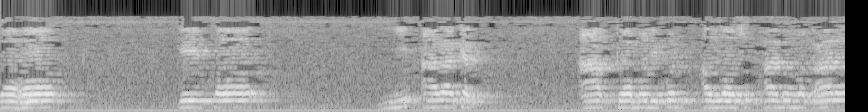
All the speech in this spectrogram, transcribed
Soho kita nyiarakan agamanipun Allah subhanahu wa ta'ala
